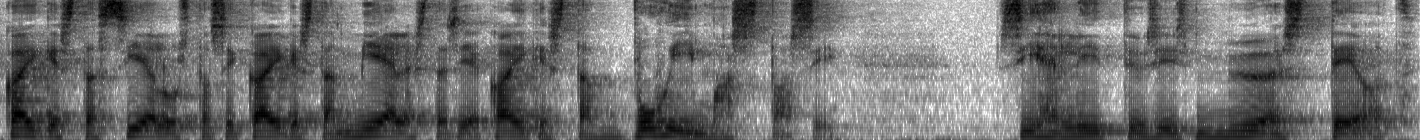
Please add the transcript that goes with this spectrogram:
kaikesta sielustasi, kaikesta mielestäsi ja kaikesta voimastasi. Siihen liittyy siis myös teot.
